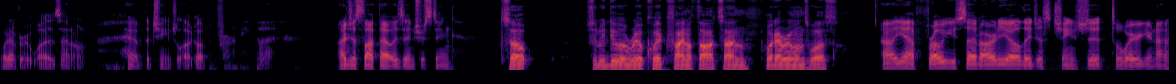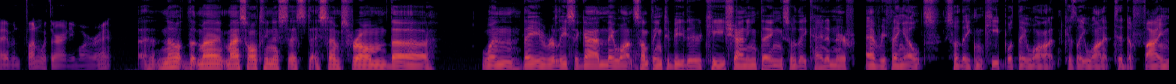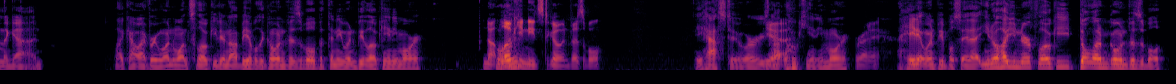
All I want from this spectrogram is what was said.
whatever it was. I don't have the change log up in front of me, but I just thought that was interesting. So, should we do a real quick final thoughts on what everyone's was? Uh, yeah, Fro, you said Artio. They just changed it to where you're not having fun with her anymore, right? Uh, no, the, my my saltiness it, it stems from the when they release a god and they want something to be their key shining thing, so they kind of nerf everything else so they can keep what they want because they want it to define the god. Like how everyone wants Loki to not be able to go invisible, but then he wouldn't be Loki anymore. No, Well, Loki it- needs to go invisible. He has to, or he's Yeah. not Loki anymore. Right. I hate it when people say that. You know how you nerf Loki? Don't let him go invisible.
